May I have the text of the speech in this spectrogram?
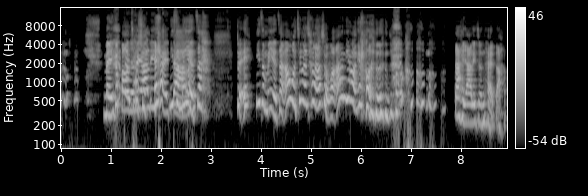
每一个包间压力太大，你怎么也在？对，哎，你怎么也在啊？我进来唱两首吧。啊，你好，你好，大压力真太大。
